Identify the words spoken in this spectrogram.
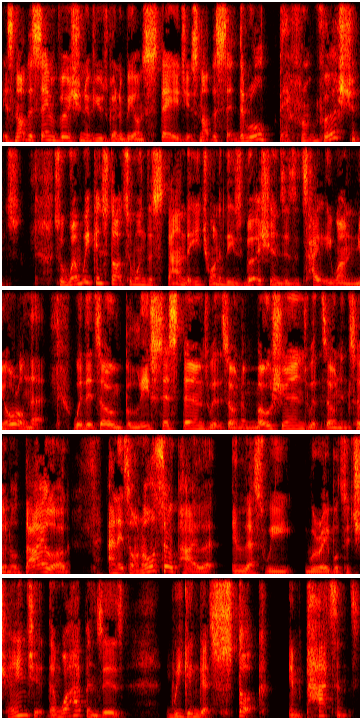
It's not the same version of you who's going to be on stage. It's not the same. They're all different versions. So when we can start to understand that each one of these versions is a tightly wound neural net with its own belief systems, with its own emotions, with its own internal dialogue, and it's on autopilot unless we were able to change it, then what happens is we can get stuck in patterns.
